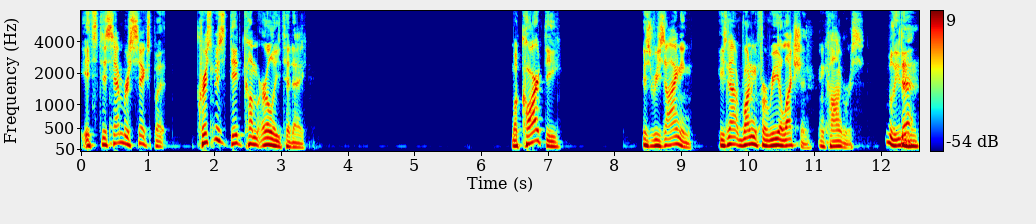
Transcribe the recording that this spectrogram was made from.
It's December 6th, but Christmas did come early today. McCarthy is resigning. He's not running for reelection in Congress. You believe that? Mhm.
